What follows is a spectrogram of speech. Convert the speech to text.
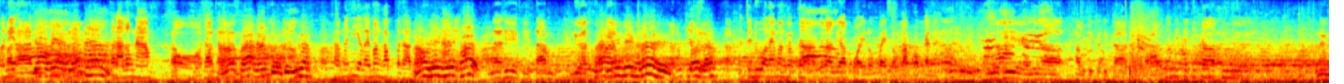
วันนี้ประธานแก้วแม่ร้องน้ประธานร่องน้ำอ๋อครับทำำพระน้ำบอกถึงเรื่องทำหน้าที่อะไรบ้างครับประธานเอาเล่นเล่นเข้าหน้าที่ติดตามเรือทุกอ่าเที่ยวเล่นมาเลยทุกเที่ยวเลยจะดูอะไรบ้างครับถ้าเวลาเรือปล่อยลงไปสองลำพร้อมกันนะดูที่เรือทำผิดกติกาอ๋อถ้าผิดกติกาคือหนึ่ง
